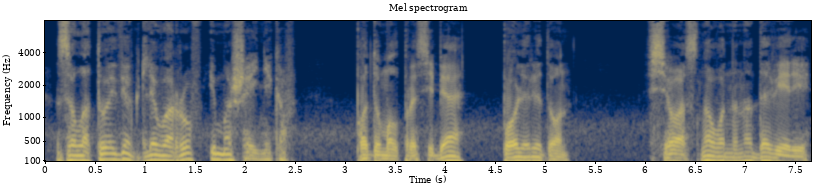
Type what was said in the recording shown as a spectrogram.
— золотой век для воров и мошенников», подумал про себя Поль Редон. Все основано на доверии,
